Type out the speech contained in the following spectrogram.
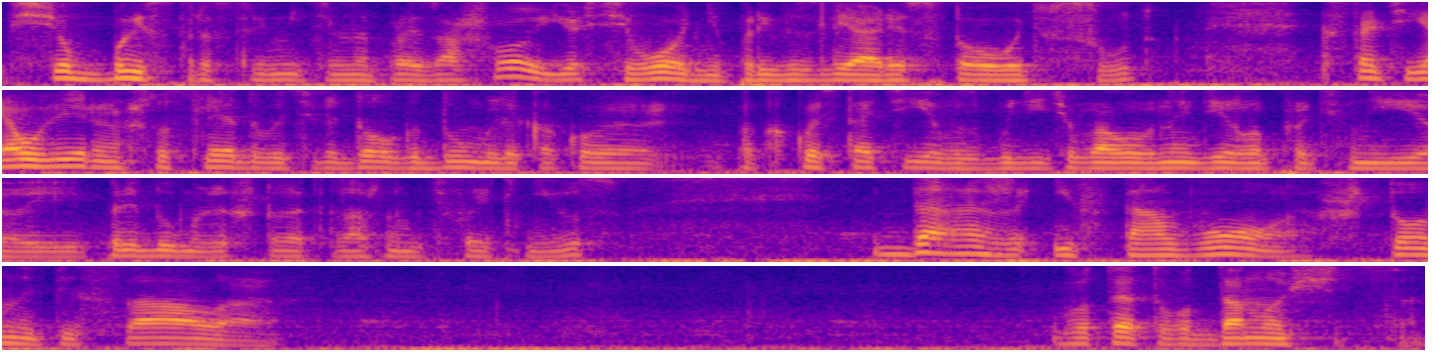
Все быстро, стремительно произошло. Ее сегодня привезли арестовывать в суд. Кстати, я уверен, что следователи долго думали, какое, по какой статье возбудить уголовное дело против нее, и придумали, что это должно быть fake news даже из того, что написала вот эта вот доносчица,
